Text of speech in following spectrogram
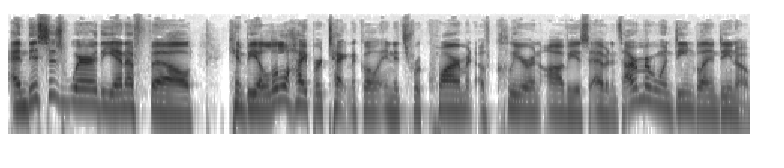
And this is where the NFL can be a little hyper technical in its requirement of clear and obvious evidence. I remember when Dean Blandino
